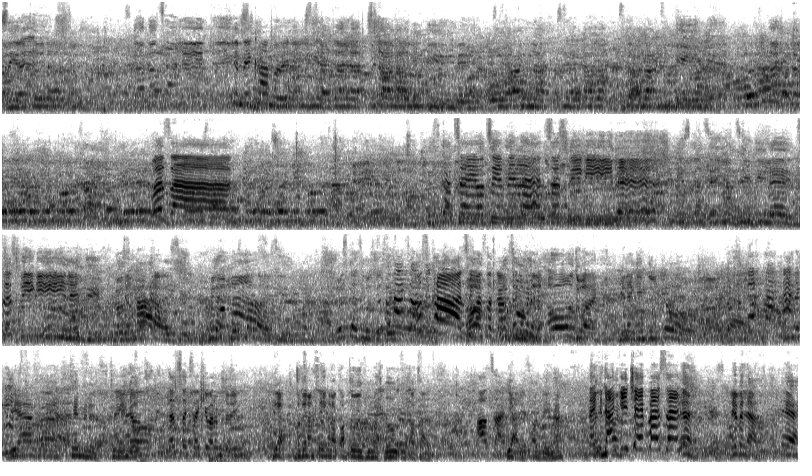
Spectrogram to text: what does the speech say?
Si akuna? Can they come already? Wesikhathi was the girl. Uskhathi was the I'm talking girl. about the old one. We have uh, 10 minutes to I mingle. know. That's exactly what I'm doing. Yeah, but then I'm saying like afterwards we must go eat outside. Outside. Yeah, it's out there, nah? Thank, So thank you, chairperson. Eh, never laugh. Yeah.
